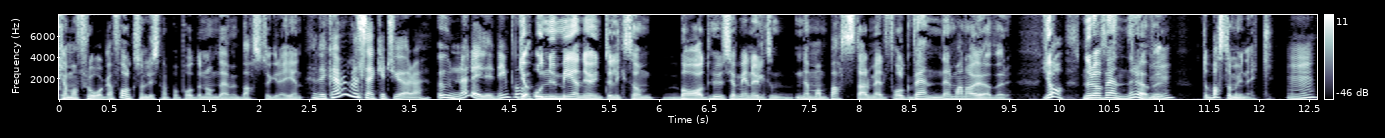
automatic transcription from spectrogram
kan man fråga folk som lyssnar på podden om det här med bastugrejen? Det kan vi väl säkert göra. Unna dig, det är din podd. Ja, och nu menar jag ju inte liksom badhus, jag menar ju liksom när man bastar med folk, vänner man har över. Ja, när du har vänner över, då bastar man ju näck. Mm.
